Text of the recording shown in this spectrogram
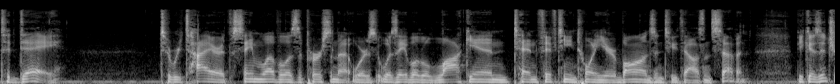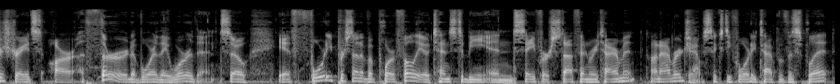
today to retire at the same level as the person that was was able to lock in 10, 15, 20 year bonds in 2007 because interest rates are a third of where they were then. So if 40% of a portfolio tends to be in safer stuff in retirement on average, yep. 60-40 type of a split,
